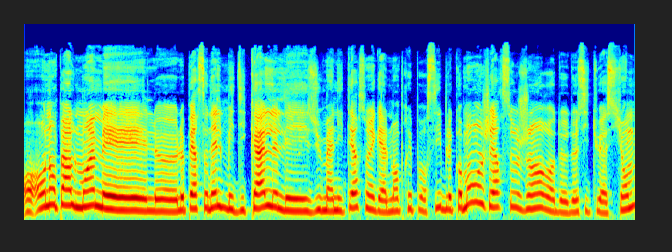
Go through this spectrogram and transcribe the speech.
On, en parle moins, mais le, personnel médical, les humanitaires sont également pris pour cible. Comment on gère ce genre de, de situation,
